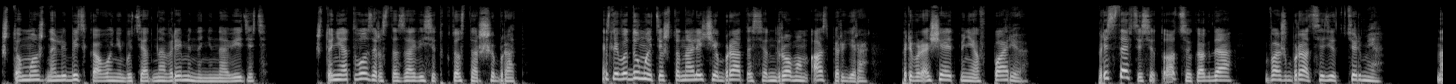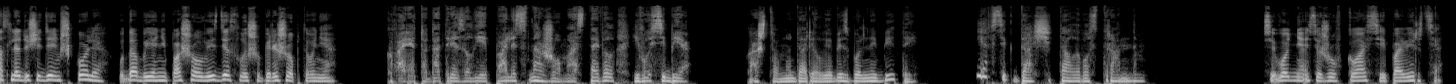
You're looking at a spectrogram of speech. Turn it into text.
Что можно любить кого-нибудь и одновременно ненавидеть. Что не от возраста зависит, кто старший брат. Если вы думаете, что наличие брата с синдромом Аспергера превращает меня в парию, представьте ситуацию, когда ваш брат сидит в тюрьме. На следующий день в школе, куда бы я ни пошел, везде слышу перешептывания. Говорят, он отрезал ей палец ножом и оставил его себе. Кажется, он ударил ее бейсбольной битой. Я всегда считал его странным. Сегодня я сижу в классе, и, поверьте,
